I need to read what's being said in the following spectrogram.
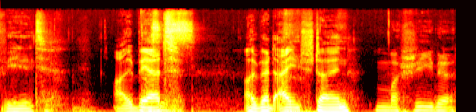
Wild. Albert, Albert Einstein. Maschine.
